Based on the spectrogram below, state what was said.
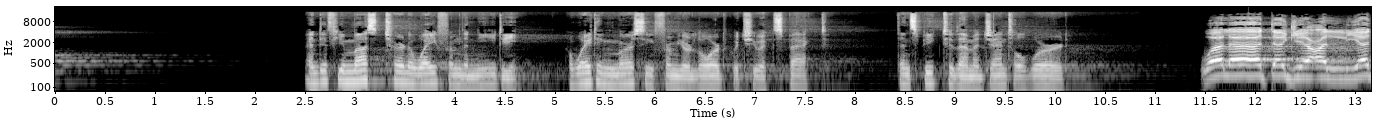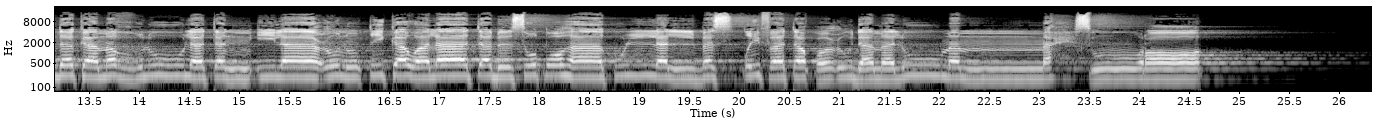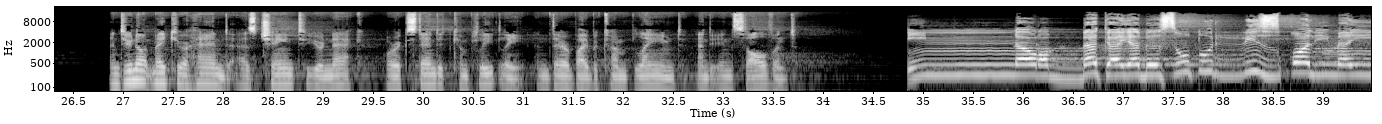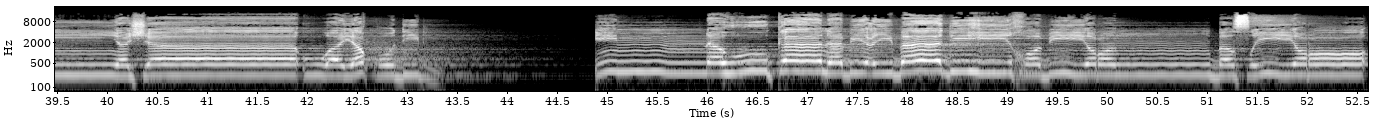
And if you must turn away from the needy, awaiting mercy from your Lord which you expect, then speak to them a gentle word. ولا تجعل يدك مغلولة إلى عنقك ولا تبسطها كل البسط فتقعد ملوما محسورا And do not make your hand as chained to your neck or extend it completely and thereby become blamed and insolvent. إن ربك يبسط الرزق لمن يشاء ويقدر إنه كان بعباده خبيرا بصيرا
